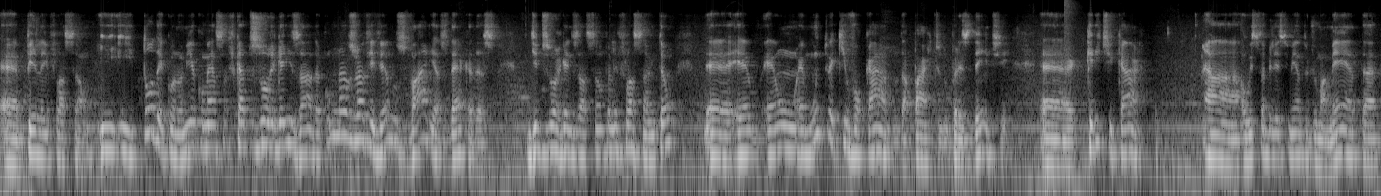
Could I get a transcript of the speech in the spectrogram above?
é, pela inflação. E, e, toda a economia começa a ficar desorganizada, como nós já vivemos várias décadas de desorganização pela inflação. Então, é, é, é, um, é muito equivocado da parte do presidente é, criticar a, o estabelecimento de uma meta,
